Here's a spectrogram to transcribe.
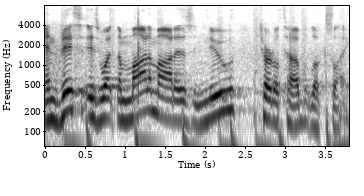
and this is what the Mata Mata's new turtle tub looks like.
